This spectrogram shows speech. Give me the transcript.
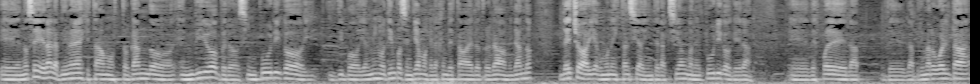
eh, no sé, era la primera vez que estábamos tocando en vivo, pero sin público y, tipo, y al mismo tiempo sentíamos que la gente estaba del otro lado mirando. De hecho, había como una instancia de interacción con el público que era, eh, después de la, de la primera vuelta,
